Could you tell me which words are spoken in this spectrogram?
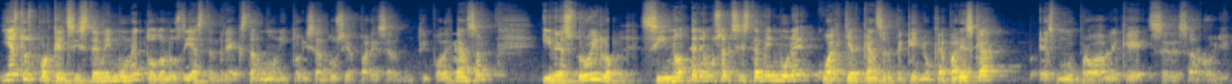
Y esto es porque el sistema inmune todos los días tendría que estar monitorizando si aparece algún tipo de cáncer y destruirlo. Si no tenemos el sistema inmune, cualquier cáncer pequeño que aparezca es muy probable que se desarrolle.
